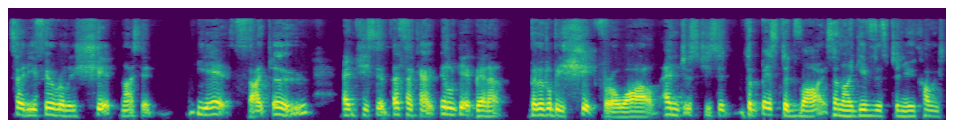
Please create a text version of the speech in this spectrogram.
"So do you feel really shit?" And I said, "Yes, I do." And she said, "That's okay. It'll get better." but it'll be shit for a while. And just, she said, the best advice, and I give this to new comics,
